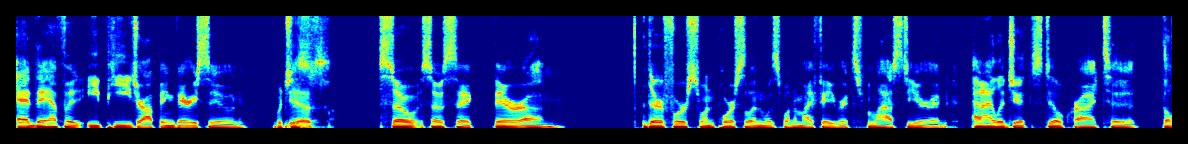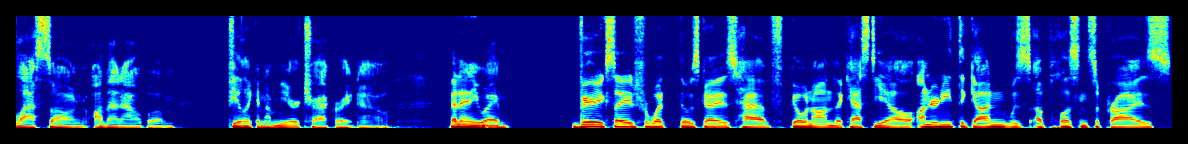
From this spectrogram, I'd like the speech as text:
and they have an EP dropping very soon, which is so so sick. Their um their first one, Porcelain, was one of my favorites from last year, and and I legit still cry to the last song on that album. Feel like in a mirror track right now. But anyway, very excited for what those guys have going on. The Castiel underneath the gun was a pleasant surprise.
